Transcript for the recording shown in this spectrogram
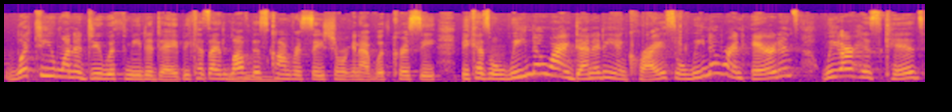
what do you want to do with me today? Because I love mm-hmm. this conversation we're going to have with Krissy. Because when we know our identity in Christ, when we know our inheritance, we are his kids.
